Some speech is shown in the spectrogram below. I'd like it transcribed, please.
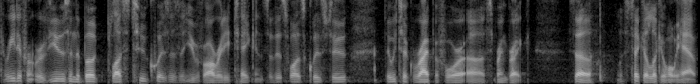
three different reviews in the book plus two quizzes that you've already taken. So this was quiz two that we took right before uh, spring break. So let's take a look at what we have.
